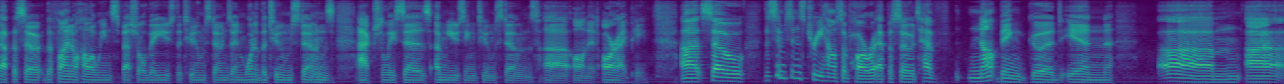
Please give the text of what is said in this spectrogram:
episode, the final Halloween special, they used the tombstones, and one of the tombstones actually says "Amusing Tombstones" uh, on it. R.I.P. Uh, so the Simpsons Treehouse of Horror episodes have not been good in um uh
